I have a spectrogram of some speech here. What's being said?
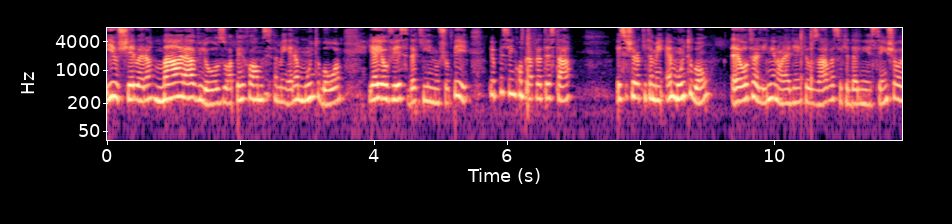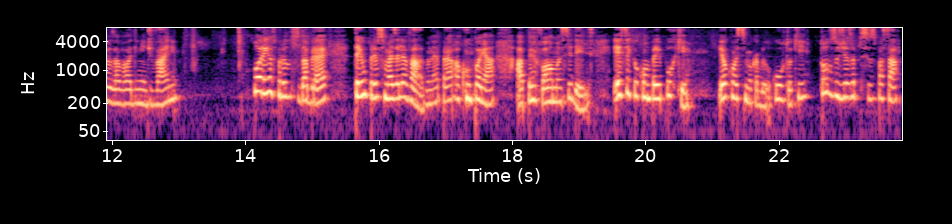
e o cheiro era maravilhoso, a performance também era muito boa. E aí eu vi esse daqui no Shopee e eu pensei em comprar pra testar, esse cheiro aqui também é muito bom. É outra linha, não é a linha que eu usava. Essa aqui é da linha Essential, eu usava a linha Divine. Porém, os produtos da Bre têm um preço mais elevado, né? Pra acompanhar a performance deles. Esse aqui eu comprei por quê? Eu, com esse meu cabelo curto aqui, todos os dias eu preciso passar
